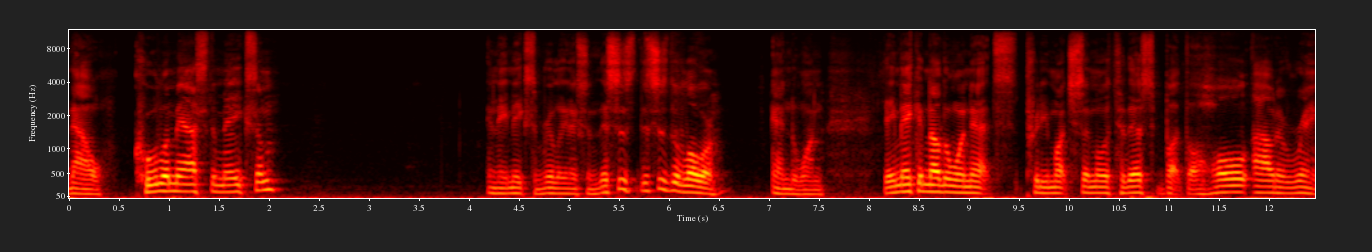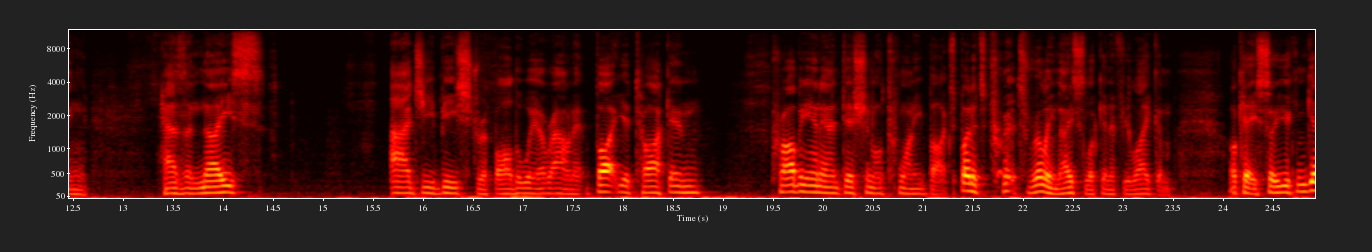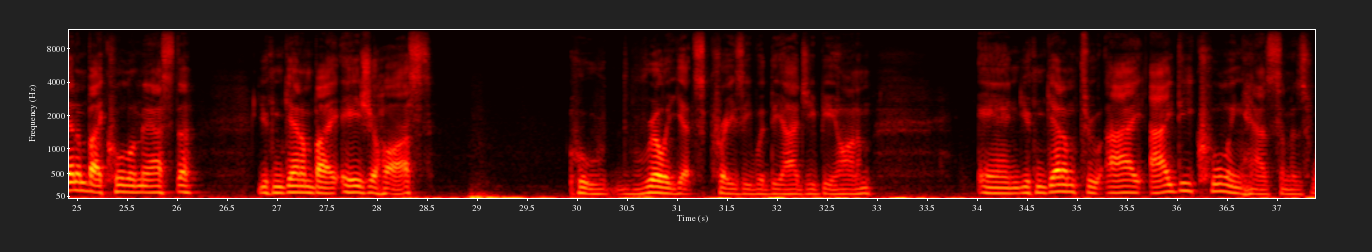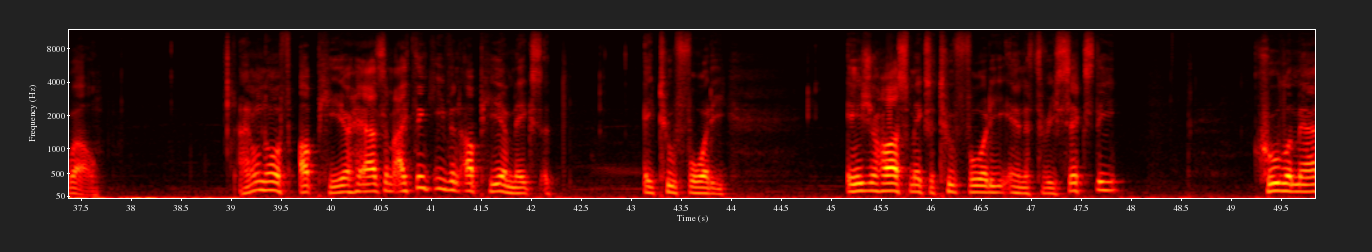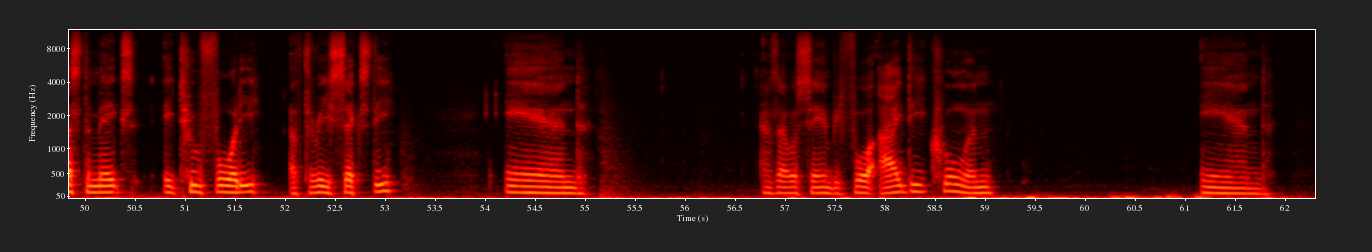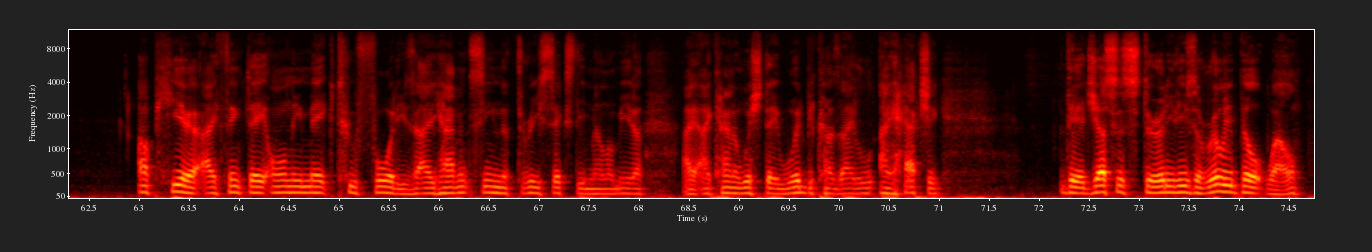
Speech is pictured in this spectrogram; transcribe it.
Now, Cooler Master makes them, and they make some really nice ones. This is this is the lower end one. They make another one that's pretty much similar to this, but the whole outer ring has a nice RGB strip all the way around it. But you're talking probably an additional 20 bucks. But it's it's really nice looking if you like them. Okay, so you can get them by Cooler Master. You can get them by AsiaHorse who really gets crazy with the RGB on them. And you can get them through I, ID Cooling has some as well. I don't know if upHere has them. I think even upHere makes a, a 240. AsiaHorse makes a 240 and a 360. Cooler Master makes a 240, a 360. And as I was saying before, ID Cooling and upHere, I think they only make 240s. I haven't seen the 360 millimeter. I, I kind of wish they would because I, I actually, they're just as sturdy. These are really built well.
